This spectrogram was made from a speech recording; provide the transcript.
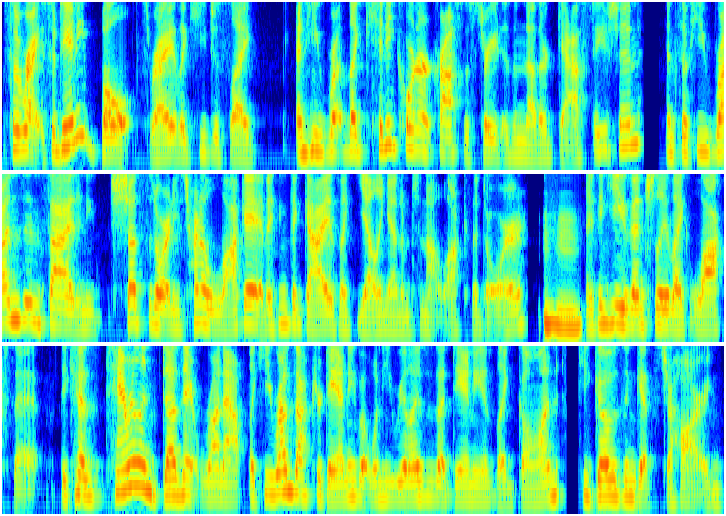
so, right. So Danny bolts, right? Like he just like, and he, like kitty corner across the street is another gas station. And so he runs inside and he shuts the door and he's trying to lock it. And I think the guy is like yelling at him to not lock the door. Mm-hmm. I think he eventually like locks it because Tamerlan doesn't run out. Like he runs after Danny, but when he realizes that Danny is like gone, he goes and gets Jahar and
